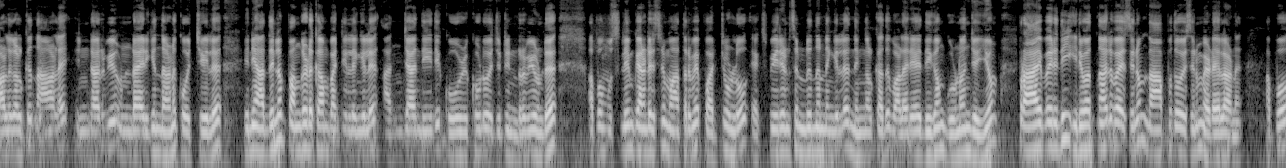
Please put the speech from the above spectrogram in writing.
ആളുകൾക്ക് നാളെ ഇന്റർവ്യൂ ഉണ്ടായിരിക്കുന്നതാണ് കൊച്ചിയിൽ. ഇനി അതിലും പങ്കെടുക്കാൻ പറ്റില്ലെങ്കിൽ അഞ്ചാം തീയതി കോഴിക്കോട് വെച്ചിട്ട് ഇന്റർവ്യൂ ഉണ്ട്. അപ്പോൾ മുസ്ലിം കാൻഡിഡേറ്റ്സിന് മാത്രമേ പറ്റുള്ളൂ. എക്സ്പീരിയൻസ് ഉണ്ടെന്നുണ്ടെങ്കിൽ നിങ്ങൾക്കത് വളരെയധികം ഗുണം ചെയ്യും. പ്രായപരിധി ഇരുപത്തിനാല് വയസ്സിനും നാൽപ്പത് വയസ്സിനും ഇടയിലാണ്. അപ്പോൾ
